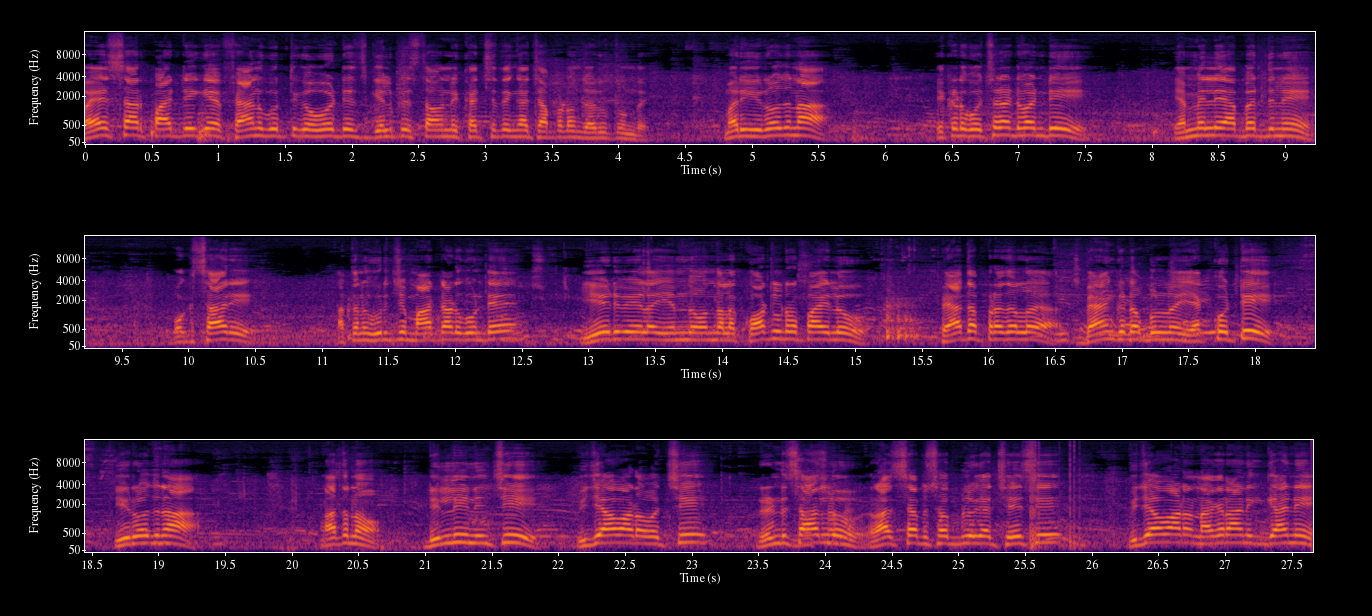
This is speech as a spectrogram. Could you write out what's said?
వైఎస్ఆర్ పార్టీకే ఫ్యాన్ గుర్తుగా ఓటేసి గెలిపిస్తామని ఖచ్చితంగా చెప్పడం జరుగుతుంది. మరి ఈ రోజున ఇక్కడికి వచ్చినటువంటి ఎమ్మెల్యే అభ్యర్థిని ఒకసారి అతని గురించి మాట్లాడుకుంటే ఏడు వేల ఎనిమిది వందల కోట్ల రూపాయలు పేద ప్రజల బ్యాంకు డబ్బులను ఎక్కొట్టి ఈ రోజున అతను ఢిల్లీ నుంచి విజయవాడ వచ్చి రెండుసార్లు రాజ్యసభ సభ్యులుగా చేసి విజయవాడ నగరానికి కానీ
